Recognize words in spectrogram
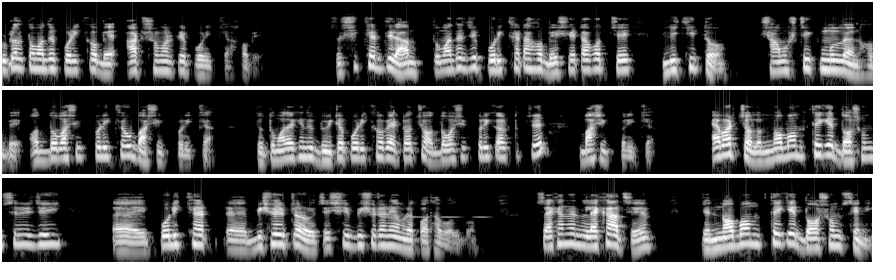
টোটাল তোমাদের পরীক্ষা হবে আটশো মার্কের পরীক্ষা হবে। তো শিক্ষার্থীরা, তোমাদের যে পরীক্ষাটা হবে, সেটা হচ্ছে লিখিত সামষ্টিক মূল্যায়ন হবে। অর্ধবার্ষিক পরীক্ষা ও বার্ষিক পরীক্ষা। তো তোমাদের কিন্তু দুইটা পরীক্ষা হবে, একটা হচ্ছে অর্ধবার্ষিক পরীক্ষা একটা হচ্ছে বার্ষিক পরীক্ষা। এবার চলো, নবম থেকে দশম শ্রেণির যেই পরীক্ষার বিষয়টা রয়েছে, সেই বিষয়টা নিয়ে আমরা কথা বলব। তো এখানে লেখা আছে যে, নবম থেকে দশম শ্রেণি।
